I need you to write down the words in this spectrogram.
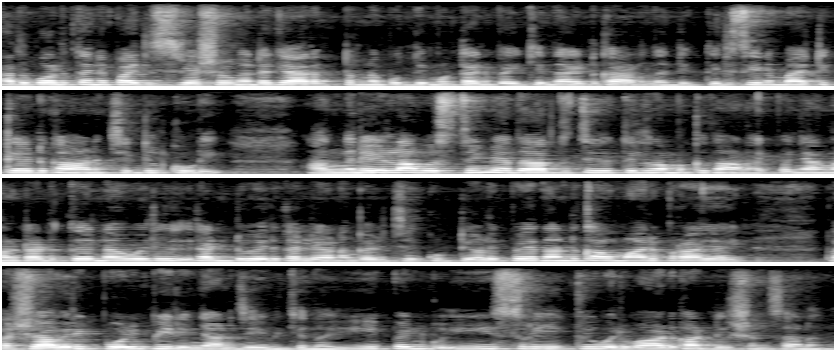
അതുപോലെ തന്നെ പരിശ്രേഷകന്റെ ക്യാരക്ടറിന് ബുദ്ധിമുട്ട് അനുഭവിക്കുന്നതായിട്ട് കാണുന്നുണ്ട്. ഇത്തിരി സിനിമാറ്റിക് ആയിട്ട് കാണിച്ചെങ്കിൽ കൂടി അങ്ങനെയുള്ള അവസ്ഥയും യഥാർത്ഥ ജീവിതത്തിൽ നമുക്ക് കാണാം. ഇപ്പം ഞങ്ങളുടെ അടുത്ത് തന്നെ ഒരു രണ്ടുപേര് കല്യാണം കഴിച്ച് കുട്ടികളിപ്പോൾ ഏതാണ്ട് കൗമാരപ്രായമായി. പക്ഷെ അവരിപ്പോഴും പിരിഞ്ഞാണ് ജീവിക്കുന്നത്. ഈ പെൺ ഈ സ്ത്രീക്ക് ഒരുപാട് കണ്ടീഷൻസ് ആണ്.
